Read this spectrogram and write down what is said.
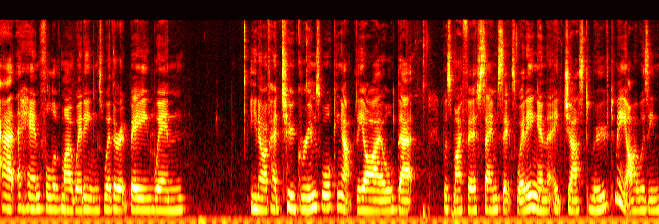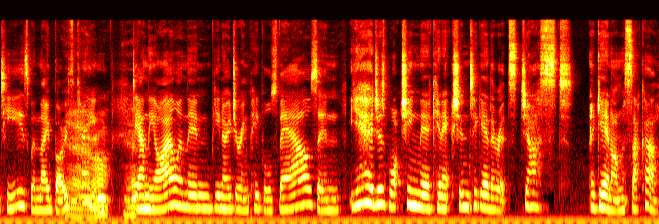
at a handful of my weddings whether it be when you know, I've had two grooms walking up the aisle that was my first same sex wedding and it just moved me. I was in tears when they both Yeah, came right, yeah. down the aisle and then, you know, during people's vows and yeah, just watching their connection together. It's just again, I'm a sucker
